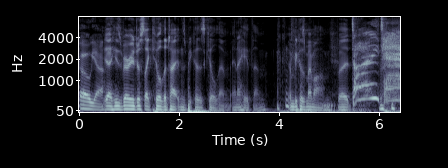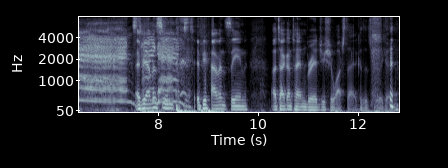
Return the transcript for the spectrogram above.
oh yeah, Yeah, he's very just like kill the Titans because kill them, and I hate them, and because my mom. But Titans. if you haven't seen, if you haven't seen Attack on Titan Abridged, you should watch that because it's really good.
